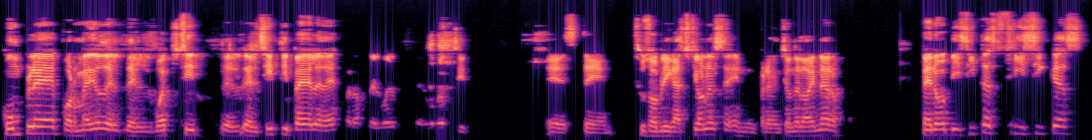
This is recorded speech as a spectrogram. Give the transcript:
cumple por medio del, del website, del, del PLD, perdón, del, web, del este, sus obligaciones en prevención del lavado dinero. Pero visitas físicas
